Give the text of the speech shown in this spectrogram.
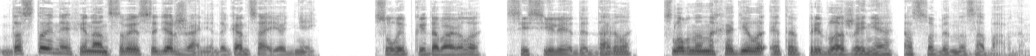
достойное финансовое содержание до конца ее дней», — с улыбкой добавила Сесилия де Давила, словно находила это предложение особенно забавным.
